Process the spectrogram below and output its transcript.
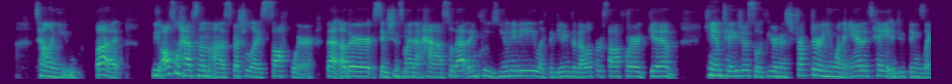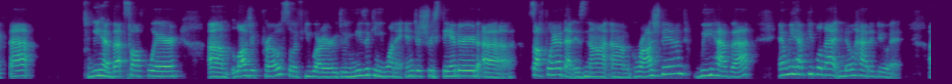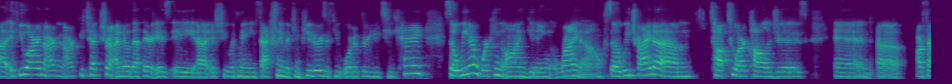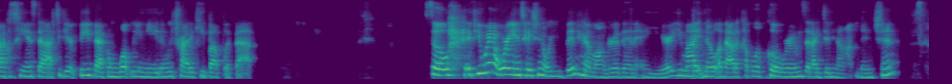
telling you, but we also have some uh, specialized software that other stations might not have. So that includes Unity, like the game developer software, GIMP, Camtasia. So if you're an instructor and you want to annotate and do things like that, we have that software. Um, Logic Pro. So if you are doing music and you want an industry standard uh, software that is not um, GarageBand, we have that. And we have people that know how to do it. Uh, if you are in art and architecture, I know that there is a uh, issue with manufacturing the computers if you order through UTK. So we are working on getting Rhino. So we try to um, talk to our colleges and uh, our faculty and staff to get feedback on what we need, and we try to keep up with that. So if you were in an orientation or you've been here longer than a year, you might know about a couple of cool rooms that I did not mention.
